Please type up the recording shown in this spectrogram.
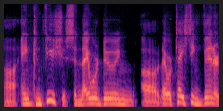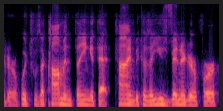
uh, and Confucius, and they were doing uh, they were tasting vinegar, which was a common thing at that time because they used vinegar for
